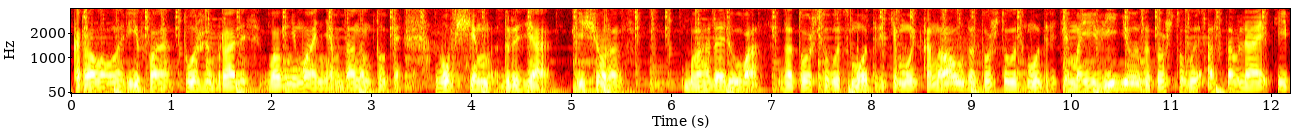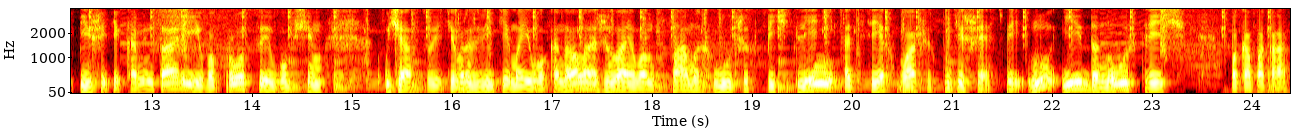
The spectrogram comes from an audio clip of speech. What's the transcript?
кораллового рифа тоже брались во внимание в данном топе. В общем, друзья, еще раз Благодарю вас за то, что вы смотрите мой канал, за то, что вы смотрите мои видео, за то, что вы оставляете и пишете комментарии, вопросы. В общем, участвуете в развитии моего канала. Желаю вам самых лучших впечатлений от всех ваших путешествий. Ну и до новых встреч. Пока-пока.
